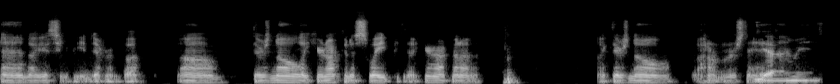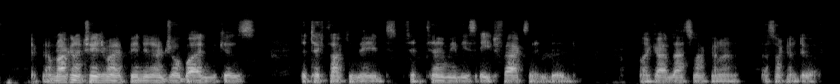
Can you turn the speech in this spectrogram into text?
and I guess you could be indifferent, but um, there's no like you're not going to sway people. Like you're not going to like there's no I don't understand. Yeah, I mean, Like, I'm not going to change my opinion on Joe Biden because the TikTok he made t- telling me these eight facts that he did. Like I, that's not gonna that's not gonna do it.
